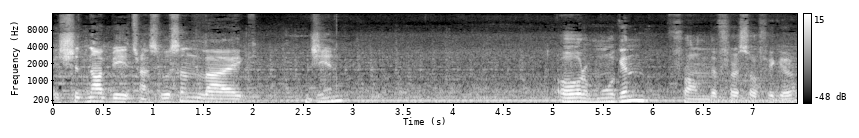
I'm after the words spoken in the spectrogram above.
it should not be translucent like Jin or Mugen from the first figure.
